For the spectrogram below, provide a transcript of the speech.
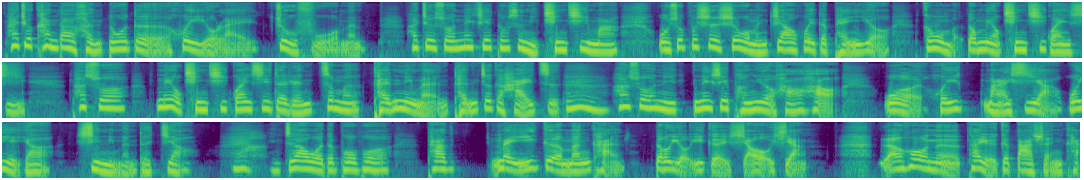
她就看到很多的会友来祝福我们，她就说那些都是你亲戚吗？我说不是，是我们教会的朋友，跟我们都没有亲戚关系。她说没有亲戚关系的人这么疼你们，疼这个孩子，嗯，她说：“你那些朋友好好，我回马来西亚，我也要信你们的教。哇，你知道我的婆婆，她每一个门槛都有一个小偶像，然后呢，她有一个大神龛。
